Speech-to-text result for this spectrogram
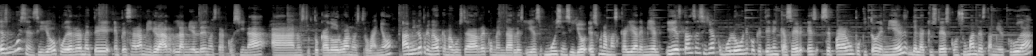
Es muy sencillo poder realmente empezar a migrar la miel de nuestra cocina a nuestro tocador o a nuestro baño. A mí lo primero que me gustaría recomendarles y es muy sencillo es una mascarilla de miel y es tan sencilla como lo único que tienen que hacer es separar un poquito de miel de la que ustedes consuman de esta miel cruda,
